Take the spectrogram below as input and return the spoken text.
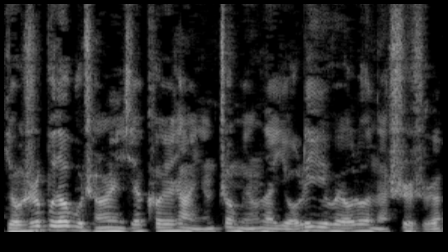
有时不得不承认一些科学上已经证明的有利于唯物论的事实。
